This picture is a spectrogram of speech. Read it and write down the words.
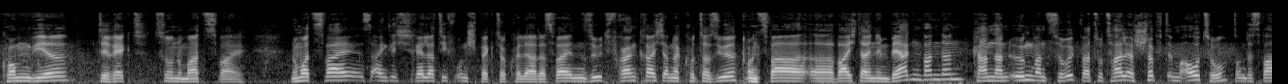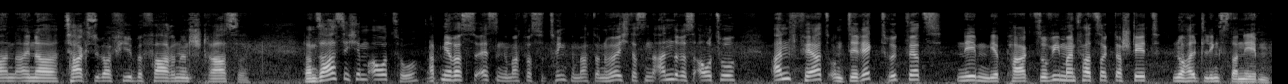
kommen wir direkt zur Nummer zwei. Nummer zwei ist eigentlich relativ unspektakulär. Das war in Südfrankreich an der Côte d'Azur. Und zwar äh, war ich da in den Bergen wandern, kam dann irgendwann zurück, war total erschöpft im Auto und das war an einer tagsüber viel befahrenen Straße. Dann saß ich im Auto, hab mir was zu essen gemacht, was zu trinken gemacht. Dann höre ich, dass ein anderes Auto anfährt und direkt rückwärts neben mir parkt, so wie mein Fahrzeug da steht, nur halt links daneben.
